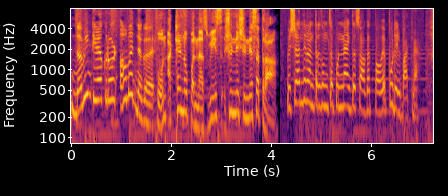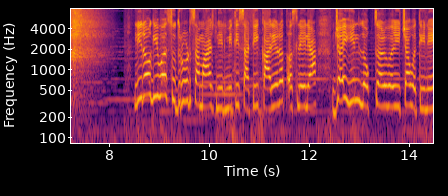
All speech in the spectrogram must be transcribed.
नवीन टिळक रोड अहमदनगर. फोन अठ्ठ्याण्णव पन्नास वीस शून्य शून्य सतरा. विश्रांतीनंतर तुमचं पुन्हा एकदा स्वागत पाहूया पुढील बातम्या. निरोगी व सुदृढ समाज निर्मितीसाठी कार्यरत असलेल्या जय हिंद लोक चळवळीच्या वतीने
